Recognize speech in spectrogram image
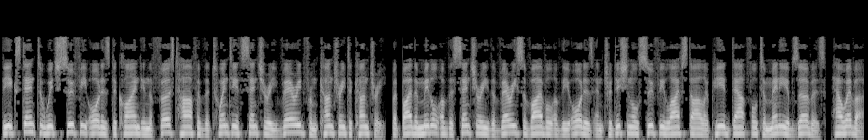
The extent to which Sufi orders declined in the first half of the 20th century varied from country to country, but by the middle of the century the very survival of the orders and traditional Sufi lifestyle appeared doubtful to many observers. However,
